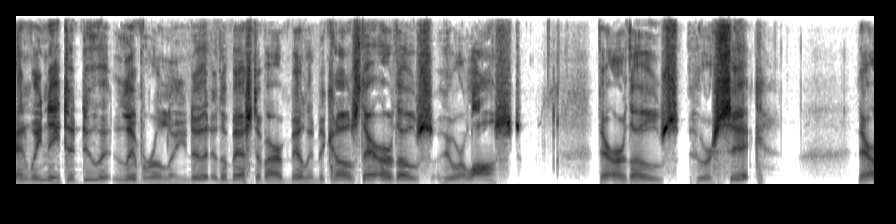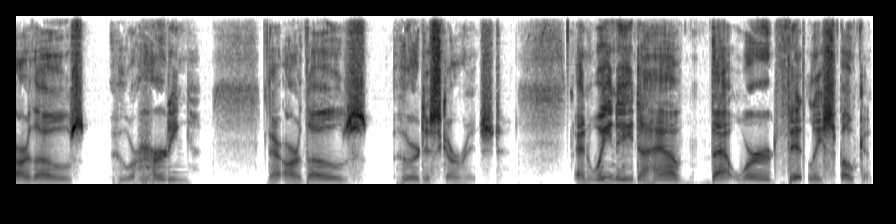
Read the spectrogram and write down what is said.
and we need to do it liberally, do it to the best of our ability, because there are those who are lost, there are those who are sick, there are those who are hurting, there are those who are discouraged. And we need to have that word fitly spoken,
